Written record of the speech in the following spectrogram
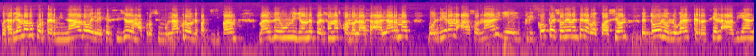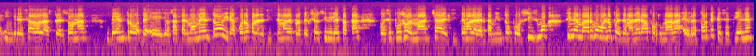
pues habían dado por terminado el ejercicio de macrosimulacro donde participaron más de un millón de personas cuando las alarmas volvieron a sonar y implicó pues obviamente la evacuación de todos los lugares que recién habían ingresado las personas dentro de ellos. Hasta el momento, y de acuerdo con el sistema de protección civil estatal, pues se puso en marcha el sistema de alertamiento por sismo. Sin embargo, bueno, pues de manera afortunada, el reporte que se tiene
